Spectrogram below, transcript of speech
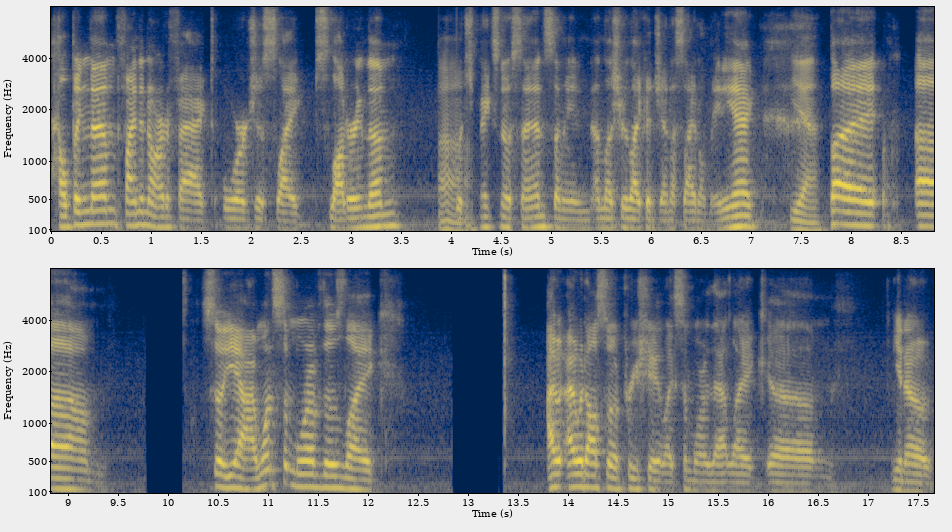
helping them find an artifact or just like slaughtering them Uh, which makes no sense. I mean, unless you're like a genocidal maniac. yeah. But um, so yeah, I want some more of those like. I I would also appreciate like some more of that like um, you know,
